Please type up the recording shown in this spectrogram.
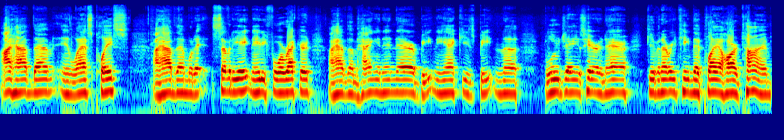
I have them in last place. I have them with a 78 and 84 record. I have them hanging in there, beating the Yankees, beating the Blue Jays here and there, giving every team they play a hard time.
